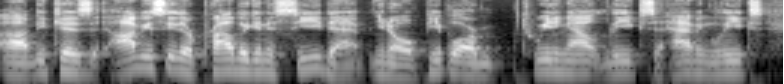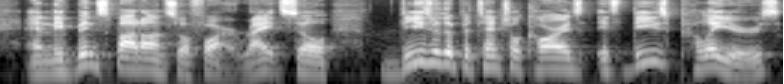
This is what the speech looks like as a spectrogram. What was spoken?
uh, because obviously they're probably going to see that, you know, people are tweeting out leaks and having leaks, and they've been spot on so far, right? So these are the potential cards. It's these players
